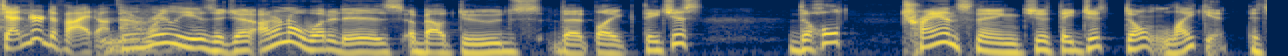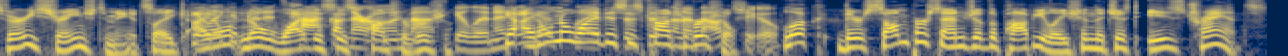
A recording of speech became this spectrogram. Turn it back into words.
gender divide on that. There one. really is a gen. I don't know what it is about dudes that like they just the whole trans thing just they just don't like it. It's very strange to me. It's like I like don't know why this is controversial. Yeah, I don't know why like, this, this is controversial. Look, there's some percentage of the population that just is trans.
